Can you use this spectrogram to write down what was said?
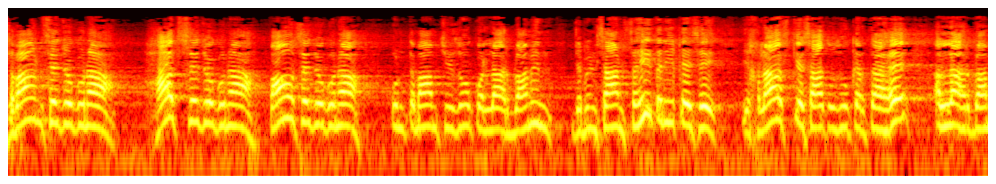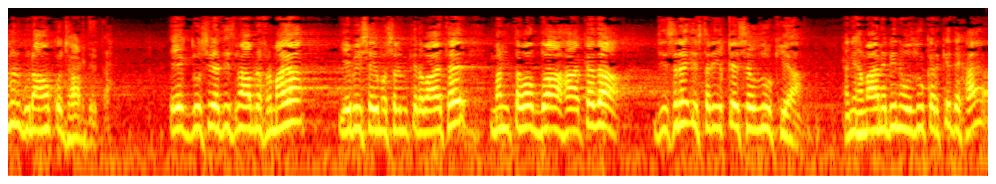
زبان سے جو گناہ، ہاتھ سے جو گناہ، پاؤں سے جو گناہ، ان تمام چیزوں کو اللہ ابامن جب انسان صحیح طریقے سے اخلاص کے ساتھ وضو کرتا ہے، اللہ ابامن گناہوں کو جھاڑ دیتا ہے۔ ایک دوسری حدیث میں آپ نے فرمایا، یہ بھی صحیح مسلم کی روایت ہے، من ہاکدا جس نے اس طریقے سے وضو کیا یعنی ہمارے نبی نے وضو کر کے دکھایا۔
